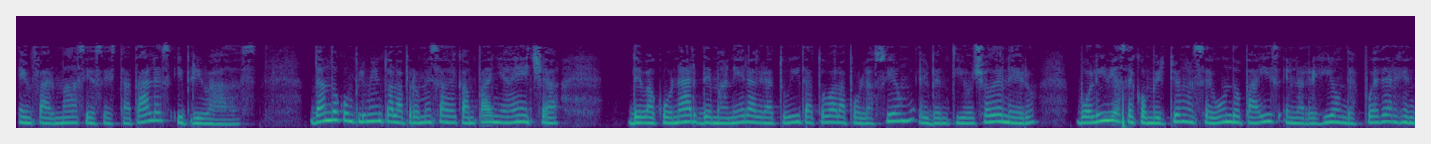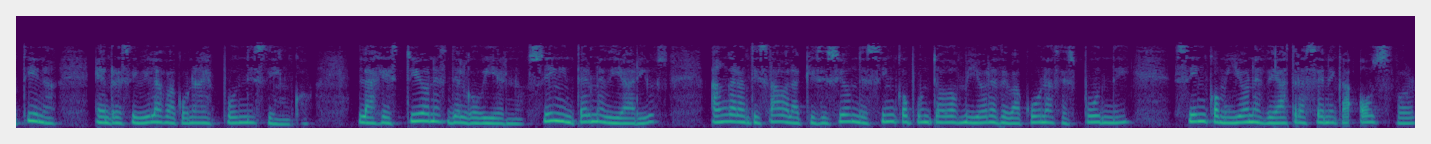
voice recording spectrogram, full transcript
en farmacias estatales y privadas. Dando cumplimiento a la promesa de campaña hecha de vacunar de manera gratuita a toda la población, el 28 de enero, Bolivia se convirtió en el segundo país en la región después de Argentina en recibir las vacunas Sputnik V. Las gestiones del gobierno sin intermediarios han garantizado la adquisición de 5.2 millones de vacunas Sputnik, 5 millones de AstraZeneca Oxford,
